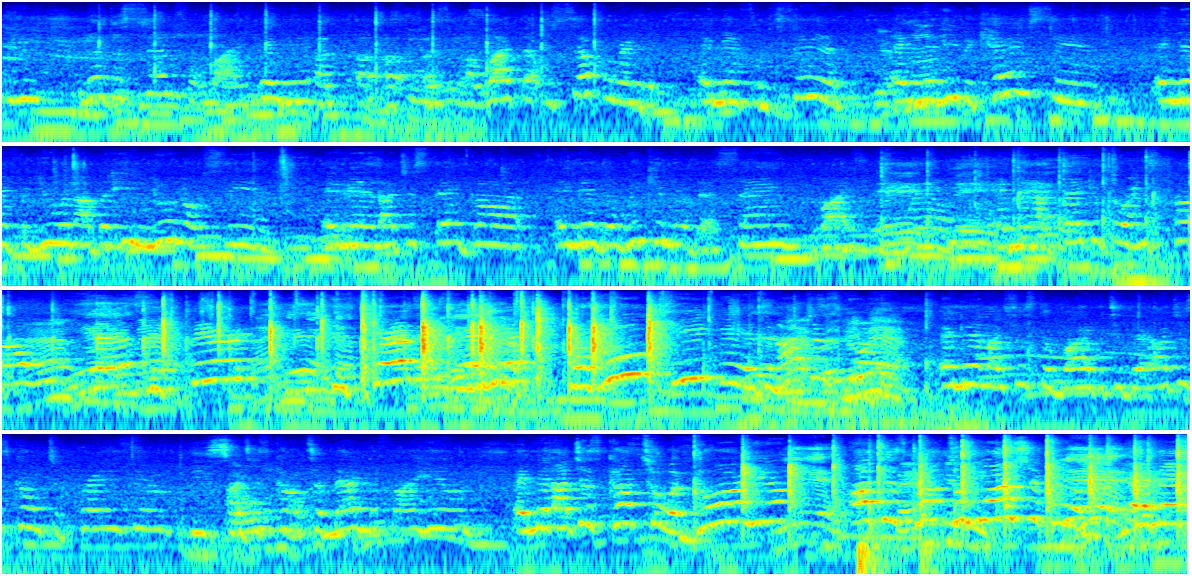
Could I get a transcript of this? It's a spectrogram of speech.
lived a sinful life. Amen. A, life that was separated. Amen. From sin. Amen. He became sin. Amen. For you and I, but he knew no sin. Amen. And I just thank God. Amen. That we can live that same life. I just come to magnify him. Amen. I just come to adore him. Yes. I just Thank come you. to worship him. Yes. Amen.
